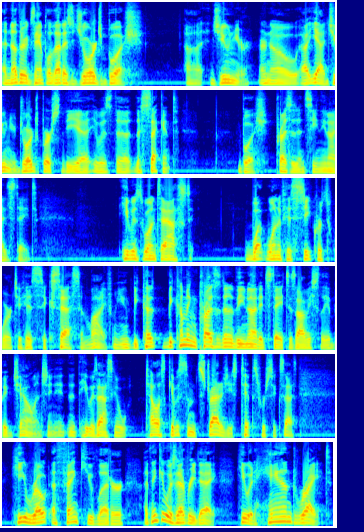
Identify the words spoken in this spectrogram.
another example of that is George Bush uh, Jr. or no, uh, yeah, Jr. George Bush. The uh, it was the the second Bush presidency in the United States. He was once asked what one of his secrets were to his success in life. I mean, because becoming president of the United States is obviously a big challenge. And he was asking, tell us, give us some strategies, tips for success. He wrote a thank you letter. I think it was every day. He would handwrite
